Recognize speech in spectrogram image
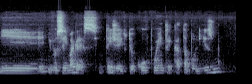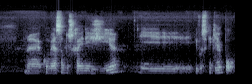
e, e você emagrece, não tem jeito, teu corpo entra em catabolismo, é, começa a buscar energia e, e você tem que repor.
